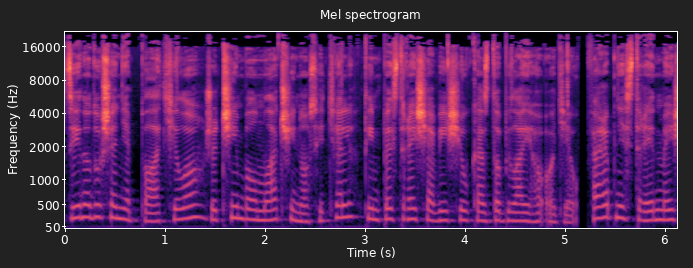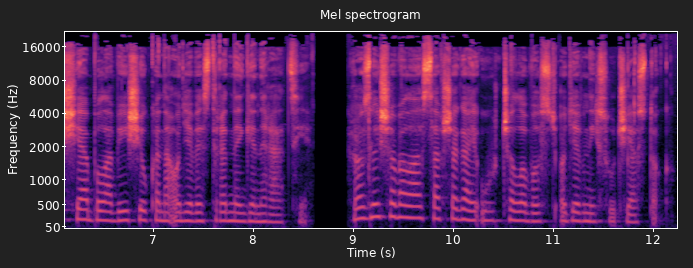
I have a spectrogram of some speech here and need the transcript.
Zjednodušene platilo, že čím bol mladší nositeľ, tým pestrejšia výšivka zdobila jeho odev. Farebne striedmejšia bola výšivka na odeve strednej generácie. Rozlišovala sa však aj účelovosť odevných súčiastok.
